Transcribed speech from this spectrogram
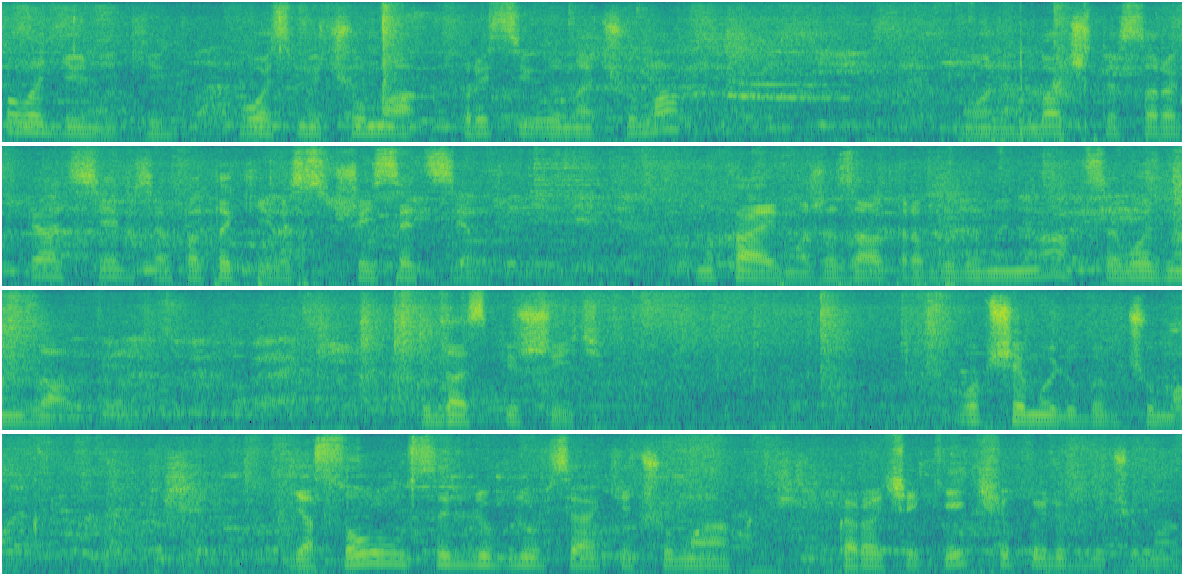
холодильники? Ось ми чумак, присіли на чумак. Вон, бачите, 45, 70, отакі ось 67. Ну хай може завтра буде на нього, це візьмемо завтра. Куди спішить. Взагалі ми любимо чумак. Я соуси люблю всякі чумак. Коротше, кетчупи люблю чумак.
